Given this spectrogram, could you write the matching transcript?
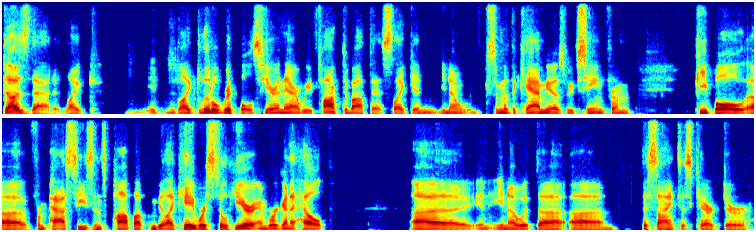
does that. It like it like little ripples here and there. We've talked about this like in you know some of the cameos we've seen from people uh, from past seasons pop up and be like, "Hey, we're still here and we're going to help." Uh, in you know, with the um, the scientist character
